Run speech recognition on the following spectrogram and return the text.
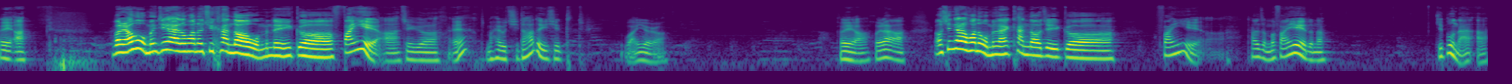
可以啊，那，然后我们接下来的话呢，去看到我们的一个翻页啊，这个，哎，怎么还有其他的一些玩意儿啊？可以啊，回来啊。然后现在的话呢，我们来看到这个翻页啊，它是怎么翻页的呢？其实不难啊，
